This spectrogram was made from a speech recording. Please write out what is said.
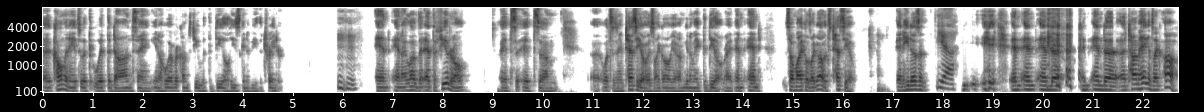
uh, culminates with with the Don saying, you know, whoever comes to you with the deal, he's going to be the traitor. hmm And and I love that at the funeral, it's it's um, uh, what's his name? Tessio is like, oh yeah, I'm going to make the deal, right? And and so Michael's like, oh, it's Tessio, and he doesn't Yeah. and and and uh, and, and uh, uh, Tom Hagen's like, oh,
